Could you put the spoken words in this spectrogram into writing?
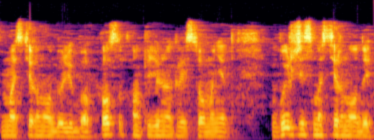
мастерноду, либо просто там определенное количество монет. Вышли с мастерноды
